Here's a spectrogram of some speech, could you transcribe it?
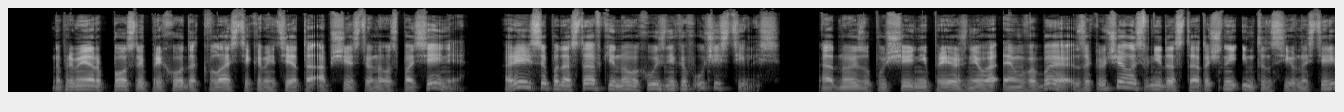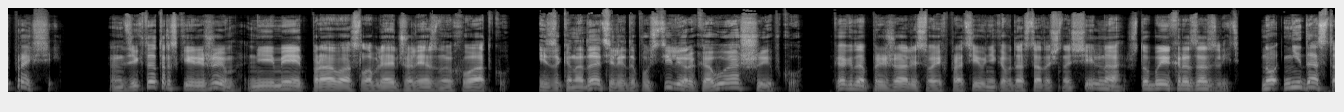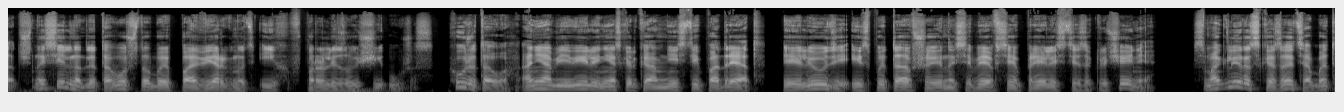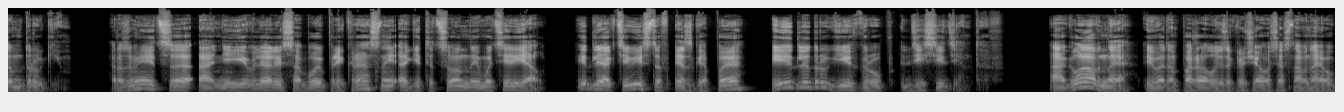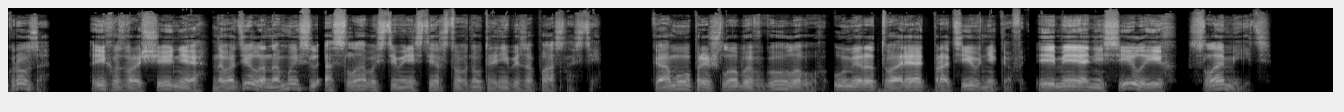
Например, после прихода к власти Комитета общественного спасения Рейсы по доставке новых узников участились. Одно из упущений прежнего МВБ заключалось в недостаточной интенсивности репрессий. Диктаторский режим не имеет права ослаблять железную хватку, и законодатели допустили роковую ошибку, когда прижали своих противников достаточно сильно, чтобы их разозлить, но недостаточно сильно для того, чтобы повергнуть их в парализующий ужас. Хуже того, они объявили несколько амнистий подряд, и люди, испытавшие на себе все прелести заключения, смогли рассказать об этом другим. Разумеется, они являли собой прекрасный агитационный материал и для активистов СГП, и для других групп диссидентов. А главное, и в этом, пожалуй, заключалась основная угроза, их возвращение наводило на мысль о слабости Министерства внутренней безопасности. Кому пришло бы в голову умиротворять противников, имея они силы их сломить?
